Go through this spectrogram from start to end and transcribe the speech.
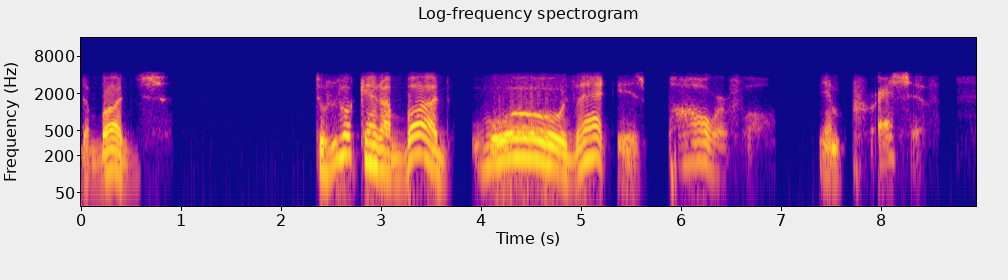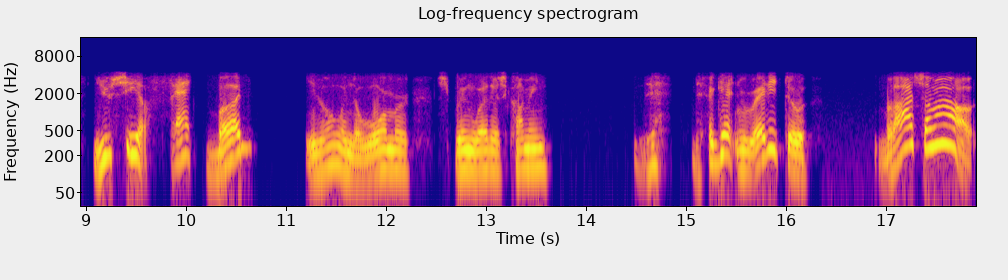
the buds. To look at a bud, whoa, that is powerful, impressive. You see a fat bud, you know, when the warmer spring weather's coming, they're, they're getting ready to blossom out.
